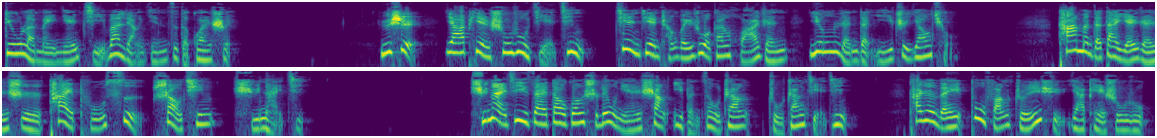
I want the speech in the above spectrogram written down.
丢了每年几万两银子的关税。于是，鸦片输入解禁渐渐成为若干华人、英人的一致要求。他们的代言人是太仆寺少卿徐乃济。徐乃济在道光十六年上一本奏章，主张解禁。他认为不妨准许鸦片输入，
